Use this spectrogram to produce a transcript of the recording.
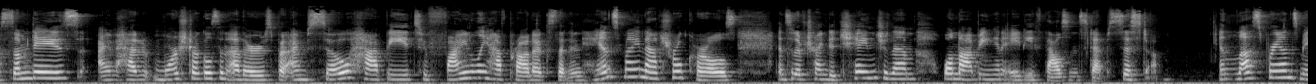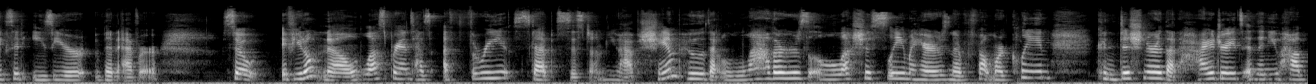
some days I've had more struggles than others, but I'm so happy to finally have products that enhance my natural curls instead of trying to change them while not being an 80,000 step system. And Lus Brands makes it easier than ever. So, if you don't know, Lus Brands has a three step system. You have shampoo that lathers lusciously, my hair has never felt more clean, conditioner that hydrates, and then you have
